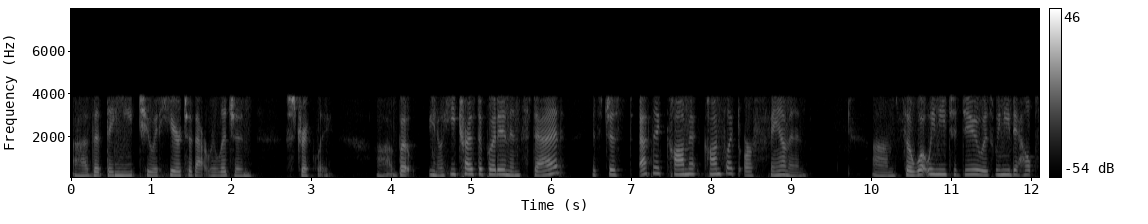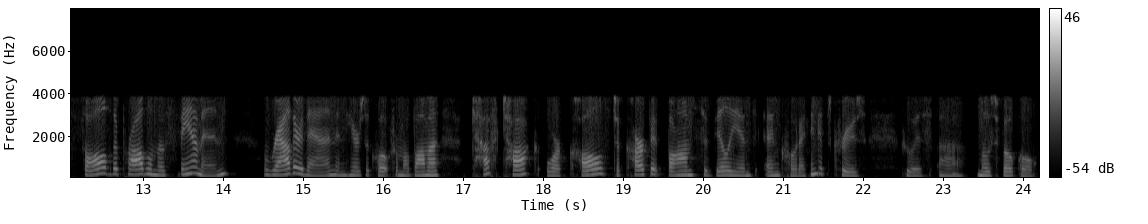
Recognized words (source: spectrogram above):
uh, that they need to adhere to that religion strictly. Uh, but you know, he tries to put in instead, it's just ethnic com- conflict or famine. Um, so what we need to do is we need to help solve the problem of famine rather than, and here's a quote from Obama, tough talk or calls to carpet bomb civilians, end quote. I think it's Cruz who is uh, most vocal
